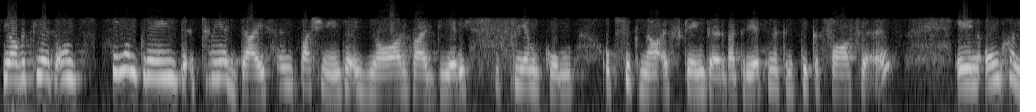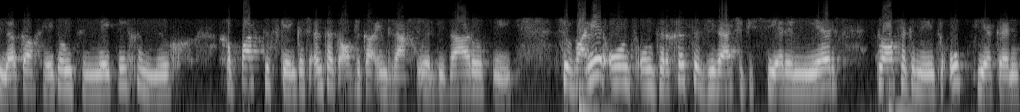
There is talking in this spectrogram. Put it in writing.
Ja, beslis ons sien omtrent 2000 pasiënte 'n jaar wat deur die stelsel kom op soek na 'n skenker wat reeds in 'n kritieke fase is. En ongelukkig het ons net nie genoeg gepaste skenkers in Suid-Afrika en reg oor die wêreld nie. So wanneer ons ons register diversifiseer en meer plaaslike mense opteken,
